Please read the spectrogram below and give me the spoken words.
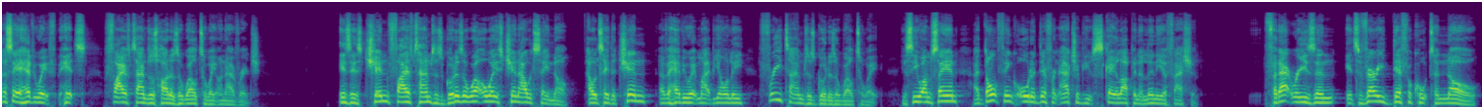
Let's say a heavyweight hits five times as hard as a welterweight on average. Is his chin five times as good as a welterweight's chin? I would say no. I would say the chin of a heavyweight might be only three times as good as a welterweight. You see what I'm saying? I don't think all the different attributes scale up in a linear fashion. For that reason, it's very difficult to know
